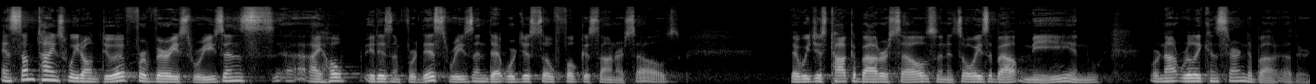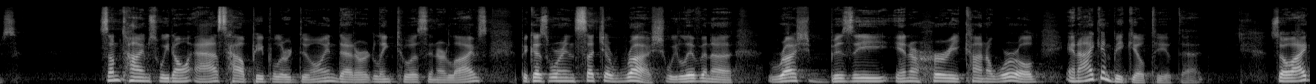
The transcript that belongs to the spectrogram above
And sometimes we don't do it for various reasons. I hope it isn't for this reason that we're just so focused on ourselves, that we just talk about ourselves and it's always about me and we're not really concerned about others. Sometimes we don't ask how people are doing that are linked to us in our lives because we're in such a rush. We live in a rush, busy, in a hurry kind of world, and I can be guilty of that. So I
